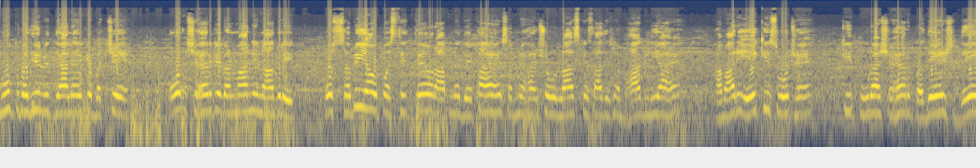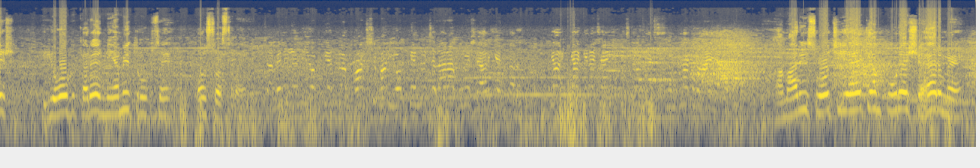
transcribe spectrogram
मूक बधिर विद्यालय के बच्चे और शहर के गणमान्य नागरिक वो सभी यहाँ उपस्थित थे और आपने देखा है सबने हर्षोल्लास के साथ इसमें भाग लिया है। हमारी एक ही सोच है कि पूरा शहर प्रदेश देश योग करे नियमित रूप से और स्वस्थ रहे। हमारी सोच ये है कि हम पूरे शहर में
